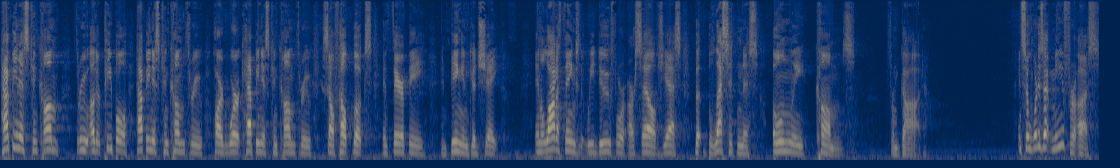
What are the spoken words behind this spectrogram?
happiness can come through other people, happiness can come through hard work, happiness can come through self help books and therapy and being in good shape. And a lot of things that we do for ourselves, yes, but blessedness only comes from God. And so, what does that mean for us?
